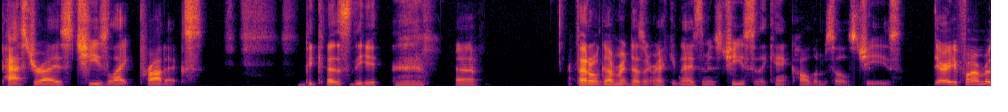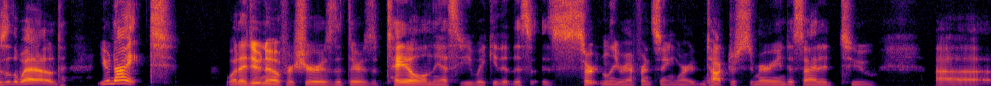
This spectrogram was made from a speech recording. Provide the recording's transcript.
pasteurized cheese like products because the uh, federal government doesn't recognize them as cheese, so they can't call themselves cheese. Dairy farmers of the world, unite! What I do know for sure is that there's a tale on the SCP Wiki that this is certainly referencing where Dr. Sumerian decided to uh,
